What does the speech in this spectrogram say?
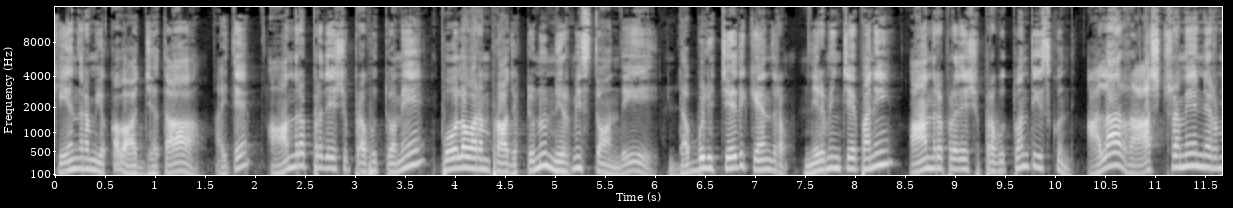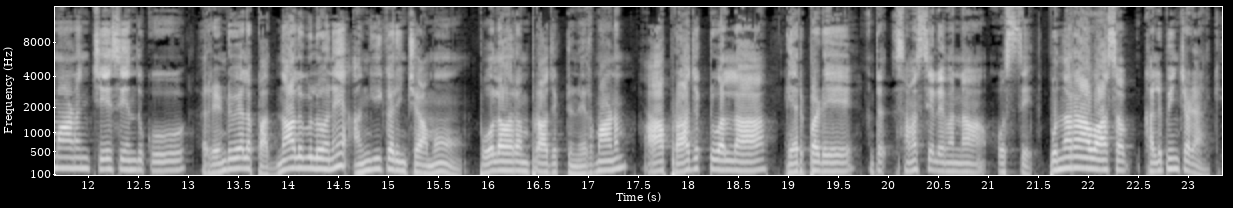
కేంద్రం యొక్క బాధ్యత. అయితే ఆంధ్రప్రదేశ్ ప్రభుత్వమే పోలవరం ప్రాజెక్టును నిర్మిస్తోంది. డబ్బులిచ్చేది కేంద్రం. నిర్మించే పని ఆంధ్రప్రదేశ్ ప్రభుత్వం తీసుకుంది. అలా రాష్ట్రమే నిర్మాణం చేసేందుకు రెండు వేల పద్నాలుగులోనే అంగీకరించాము. పోలవరం ప్రాజెక్టు నిర్మాణం. ఆ ప్రాజెక్టు వల్ల ఏర్పడే అంటే సమస్యలు ఏమన్నా వస్తే పునరావాస కల్పించడానికి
